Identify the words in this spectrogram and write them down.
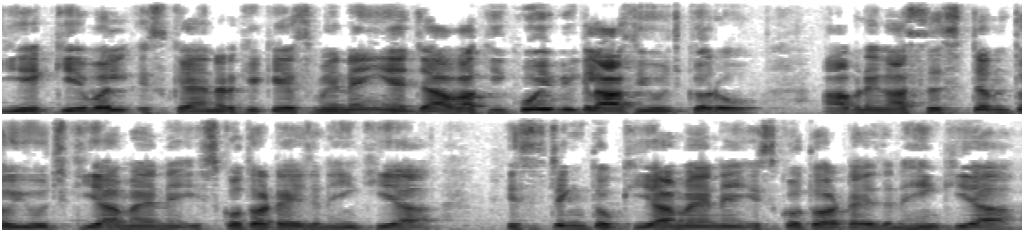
ये केवल स्कैनर के केस में नहीं है जावा की कोई भी क्लास यूज़ करो। आपने कहा सिस्टम तो यूज़ किया मैंने, इसको तो अटैच नहीं किया। स्ट्रिंग तो किया मैंने, इसको तो अटैच नहीं किया।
